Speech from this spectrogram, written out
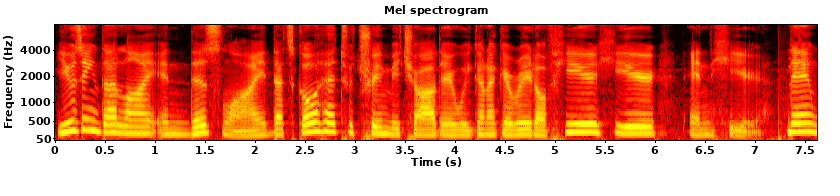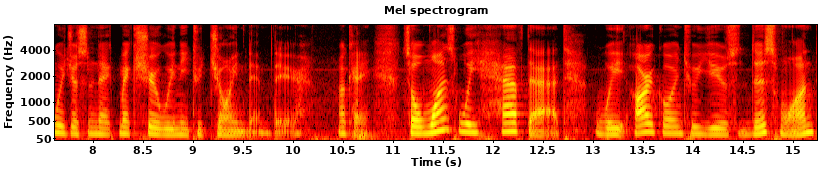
Using that line and this line, let's go ahead to trim each other. We're gonna get rid of here, here, and here. Then we just make sure we need to join them there. Okay, so once we have that, we are going to use this one,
